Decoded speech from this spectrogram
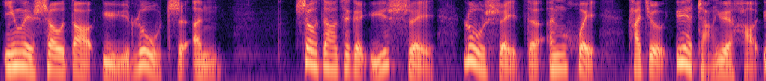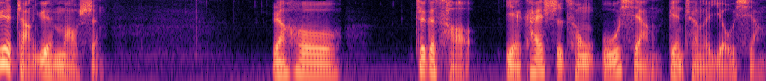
因为受到雨露之恩。受到这个雨水、露水的恩惠，它就越长越好，越长越茂盛。然后，这个草也开始从无想变成了有想。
